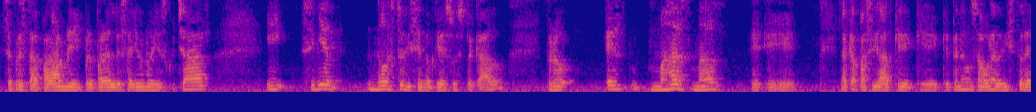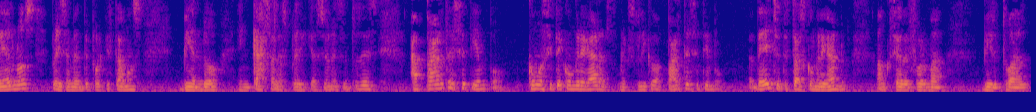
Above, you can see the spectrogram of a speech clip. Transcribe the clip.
se presta a pararme y preparar el desayuno y escuchar. Y si bien no estoy diciendo que eso es pecado, pero es más, más la capacidad que, que tenemos ahora de distraernos precisamente porque estamos viendo en casa las predicaciones. Entonces, aparte ese tiempo, como si te congregaras, me explico, aparte ese tiempo. De hecho, te estás congregando, aunque sea de forma virtual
